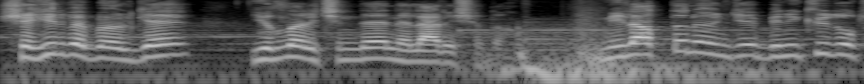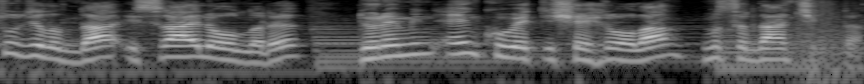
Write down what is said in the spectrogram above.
şehir ve bölge yıllar içinde neler yaşadı? Milattan önce 1230 yılında İsrailoğulları dönemin en kuvvetli şehri olan Mısır'dan çıktı.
